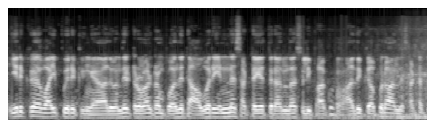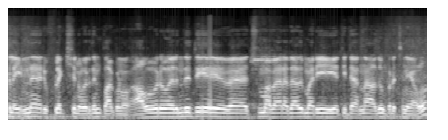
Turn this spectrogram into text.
இருக்க வாய்ப்பு இருக்குங்க. அது வந்து டொனால்ட் ட்ரம்ப் வந்துட்டு அவர் என்ன சட்டம் ஏற்றுறாரு தான் சொல்லி பார்க்கணும். அதுக்கப்புறம் அந்த சட்டத்தில் என்ன ரிஃப்ளெக்ஷன் வருதுன்னு பார்க்கணும். அவர் வந்துட்டு வே- சும்மா வேறு ஏதாவது மாதிரி ஏற்றிட்டாருன்னா அதுவும் பிரச்சனையாகும்.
